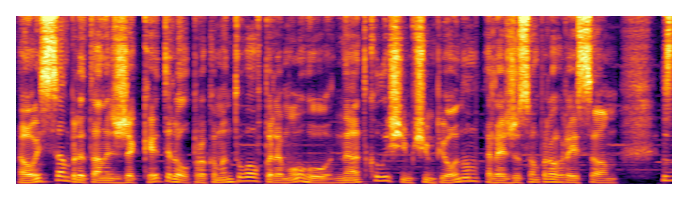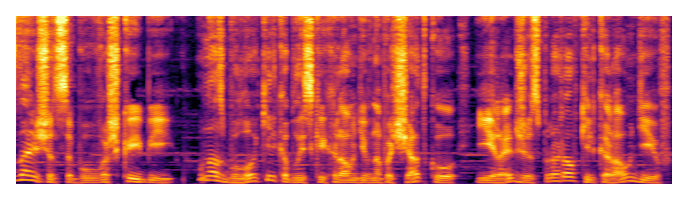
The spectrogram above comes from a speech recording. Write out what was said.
А ось сам британець Джек Кеттерл прокоментував перемогу над колишнім чемпіоном Реджесом Прогресом. Знаю, що це був важкий бій. У нас було кілька близьких раундів на початку, і Реджес програв кілька раундів,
